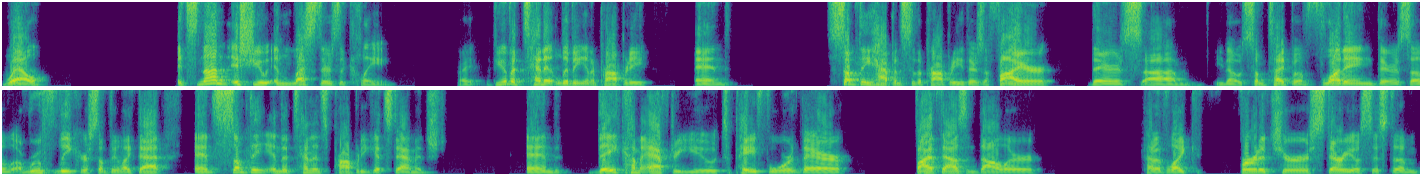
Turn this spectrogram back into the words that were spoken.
Well, it's not an issue unless there's a claim, right? If you have a tenant living in a property and something happens to the property, there's a fire, there's um, you know some type of flooding, there's a, a roof leak or something like that, and something in the tenant's property gets damaged, and they come after you to pay for their five thousand dollar kind of like furniture stereo system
